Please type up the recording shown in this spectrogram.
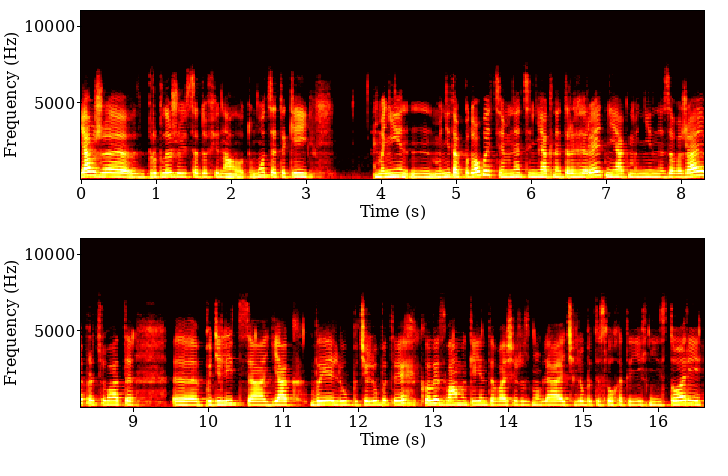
я вже приближуюся до фіналу. Тому це такий. Мені мені так подобається, мене це ніяк не тригерить, ніяк мені не заважає працювати поділіться, як ви любите, чи любите, коли з вами клієнти ваші розмовляють, чи любите слухати їхні історії.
